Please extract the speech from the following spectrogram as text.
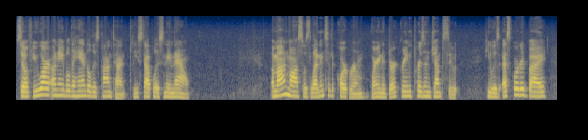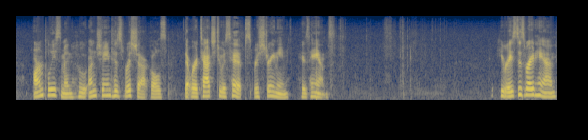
So if you are unable to handle this content, please stop listening now. Eman Moss was led into the courtroom wearing a dark green prison jumpsuit. He was escorted by armed policemen who unchained his wrist shackles that were attached to his hips, restraining his hands. He raised his right hand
